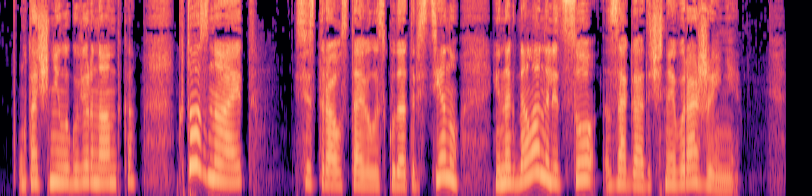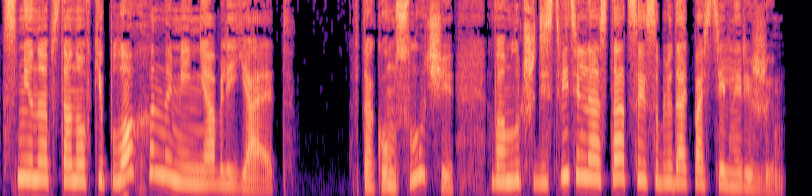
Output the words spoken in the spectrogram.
— уточнила гувернантка. «Кто знает?» Сестра уставилась куда-то в стену и нагнала на лицо загадочное выражение. «Смена обстановки плохо на меня влияет». «В таком случае вам лучше действительно остаться и соблюдать постельный режим»,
